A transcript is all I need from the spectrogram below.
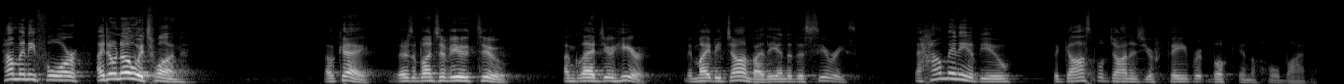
How many for, I don't know which one? Okay, there's a bunch of you too. I'm glad you're here. It might be John by the end of this series. Now, how many of you, the Gospel of John is your favorite book in the whole Bible?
